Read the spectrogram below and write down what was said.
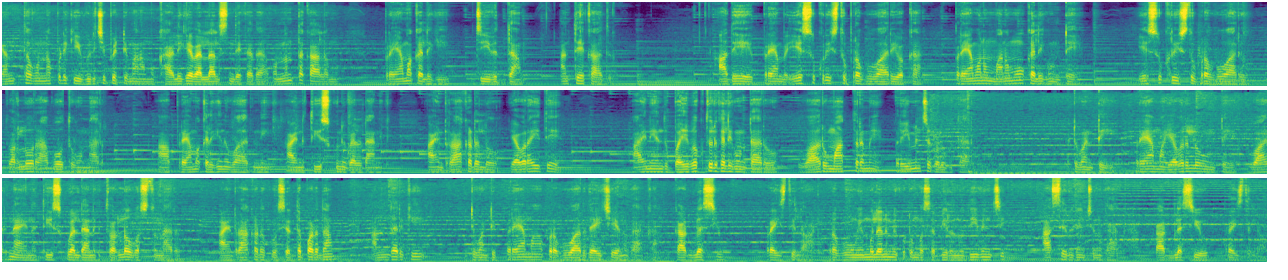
ఎంత ఉన్నప్పటికీ విడిచిపెట్టి మనము ఖాళీగా వెళ్ళాల్సిందే కదా ఉన్నంత కాలము ప్రేమ కలిగి జీవిద్దాం. అంతేకాదు అదే ప్రేమ యేసుక్రీస్తు ప్రభు వారి యొక్క ప్రేమను మనము కలిగి ఉంటే యేసుక్రీస్తు ప్రభు వారు త్వరలో రాబోతూ ఉన్నారు. ఆ ప్రేమ కలిగిన వారిని ఆయన తీసుకుని వెళ్ళడానికి ఆయన రాకడలో ఎవరైతే ఆయన ఎందు భయభక్తులు కలిగి ఉంటారో వారు మాత్రమే ప్రేమించగలుగుతారు. అటువంటి ప్రేమ ఎవరిలో ఉంటే వారిని ఆయన తీసుకువెళ్ళడానికి త్వరలో వస్తున్నారు. ఆయన రాకడకు సిద్ధపడదాం. అందరికీ ఇటువంటి ప్రేమ ప్రభువారు దయచేయను గాక. God bless you. Praise the Lord ప్రభు మిమ్ములను మీ కుటుంబ సభ్యులను దీవించి ఆశీర్వదించును గాక. God bless you. Praise the Lord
